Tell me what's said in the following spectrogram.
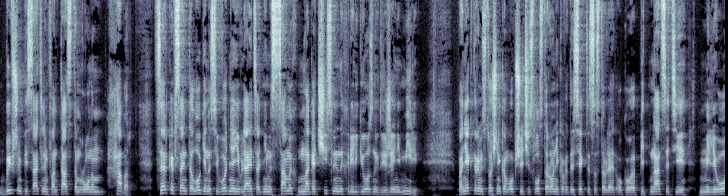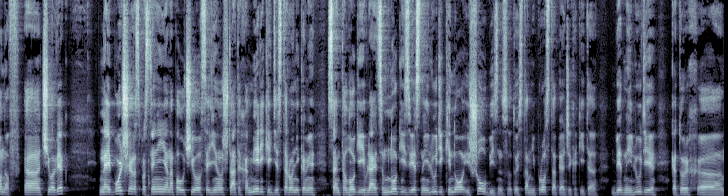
бывшим писателем-фантастом Роном Хаббард. Церковь саентологии на сегодня является одним из самых многочисленных религиозных движений в мире. По некоторым источникам общее число сторонников этой секты составляет около 15 миллионов э, человек – Наибольшее распространение она получила в Соединенных Штатах Америки, где сторонниками саентологии являются многие известные люди кино и шоу-бизнеса. То есть там не просто, опять же, какие-то бедные люди, которых, э,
